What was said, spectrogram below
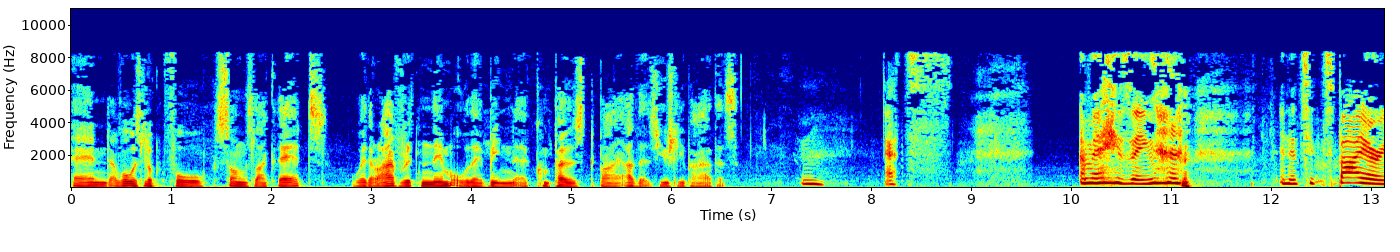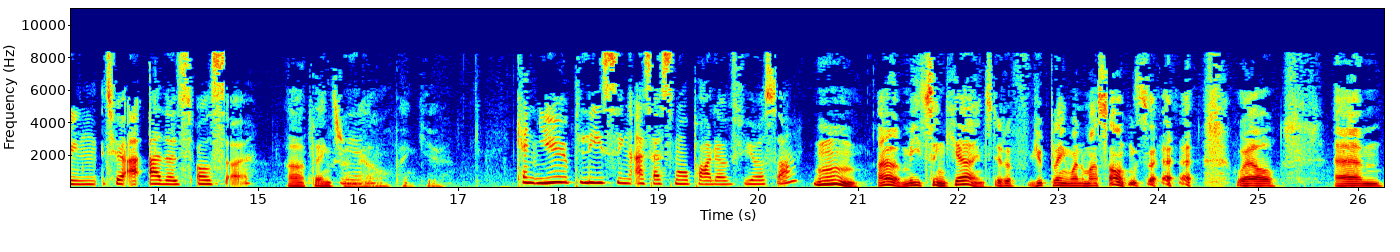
And I've always looked for songs like that, whether I've written them or they've been uh, composed by others, usually by others. That's amazing. and it's inspiring to others also. Ah, thanks, Renelle. Thank you. Can you please sing us a small part of your song? Mm. Oh, me sing here instead of you playing one of my songs. well, um,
